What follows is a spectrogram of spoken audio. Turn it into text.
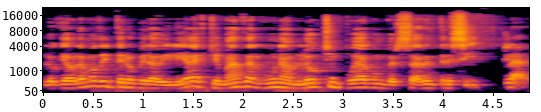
Lo que hablamos de interoperabilidad es que más de alguna blockchain pueda conversar entre sí. Claro,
